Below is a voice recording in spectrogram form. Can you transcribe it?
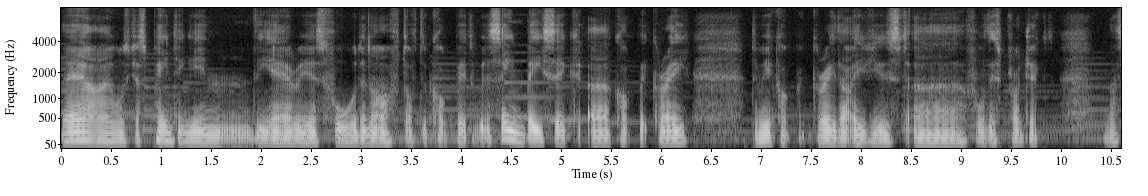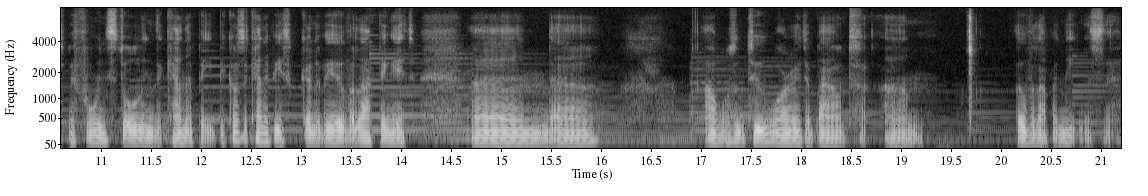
There I was just painting in the areas forward and aft of the cockpit with the same basic uh, cockpit grey, Demir cockpit grey that I've used uh, for this project. And that's before installing the canopy because the canopy is going to be overlapping it and uh, I wasn't too worried about um, overlap and neatness there.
